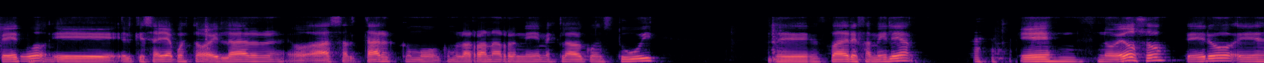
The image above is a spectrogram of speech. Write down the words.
Pero eh, el que se haya puesto a bailar o a saltar como, como la rana René mezclado con Stewie de Padre Familia es novedoso, pero es,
